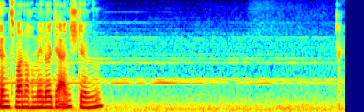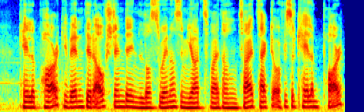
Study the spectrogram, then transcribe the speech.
Können zwar noch mehr Leute einstellen. Caleb Park, während der Aufstände in Los Suenos im Jahr 2002 zeigte Officer Caleb Park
